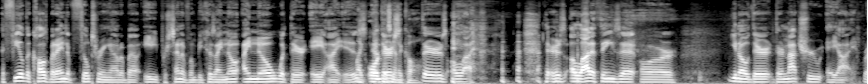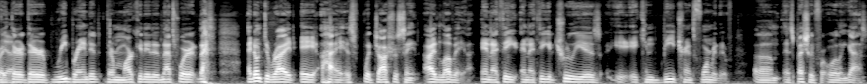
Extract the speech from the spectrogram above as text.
I field the calls, but I end up filtering out about eighty percent of them because I know I know what their AI is. Like Orca's there's- gonna call. There's a lot. there's a lot of things that are you know they're they're not true AI, right? Yeah. They're they're rebranded, they're marketed, and that's where that I don't deride AI as what Josh was saying. I love AI, and I think and I think it truly is. It, it can be transformative, um, especially for oil and gas.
